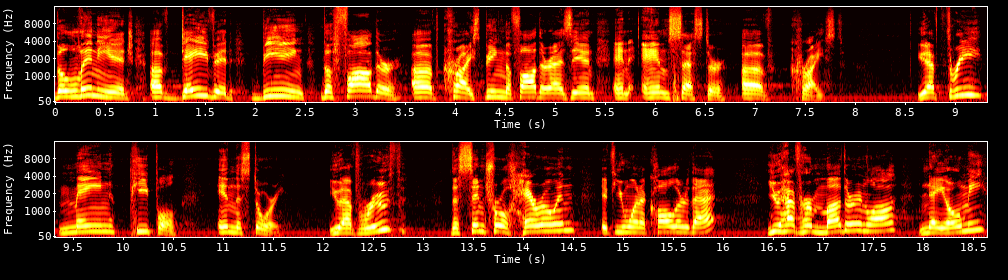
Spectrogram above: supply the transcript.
the lineage of David being the father of Christ, being the father as in an ancestor of Christ. You have three main people in the story. You have Ruth, the central heroine, if you want to call her that. You have her mother in law, Naomi.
